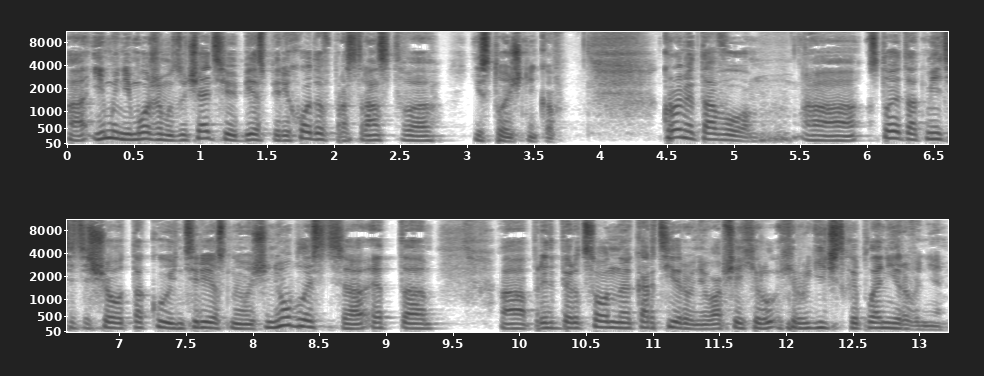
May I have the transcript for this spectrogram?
а, и мы не можем изучать ее без перехода в пространство источников. Кроме того, а, стоит отметить еще вот такую интересную очень область. А, это предоперационное картирование, вообще хирургическое планирование.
